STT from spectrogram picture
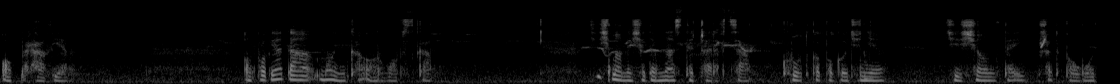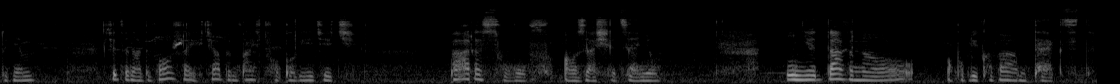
o prawie. Opowiada Monika Orłowska. Dziś mamy 17 czerwca, krótko po godzinie 10 przed południem. Siedzę na dworze i chciałabym Państwu powiedzieć parę słów o zasiedzeniu. Niedawno opublikowałam tekst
